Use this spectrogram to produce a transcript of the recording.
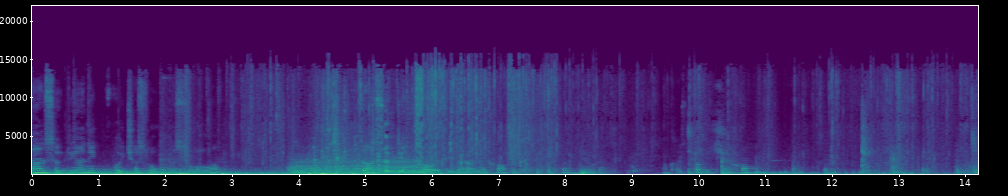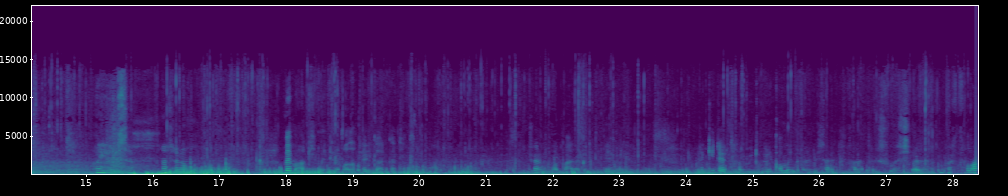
ძალიან სევდიანი ой ჩასვლა სულ ძალიან სევდიანი მოვედი და რა ვიხო ხო ხო ბევრად. ახალ ჩავიჩი აი ესე ასე რომ მე მაქვს იმედი რომ ყველაფერი კარგად იქნება. ჩვენ ვაპარაკეთ ბევრი კიდევ ერთხელ ვიტყვი კომენტარები საერთოდ არაფერ შუაში არ არის მართლა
